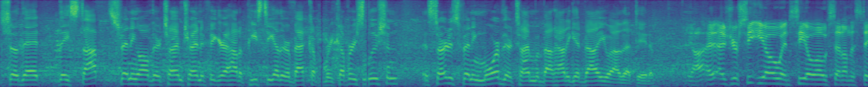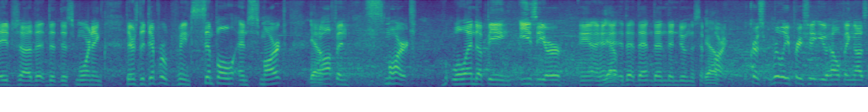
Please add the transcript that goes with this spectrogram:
so that they stopped spending all their time trying to figure out how to piece together a backup and recovery solution and started spending more of their time about how to get value out of that data. Yeah, as your CEO and COO said on the stage uh, th th this morning, there's the difference between simple and smart, yeah. and often smart will end up being easier yep. than, than, than, doing the simple. Yep. All right, Chris, really appreciate you helping us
